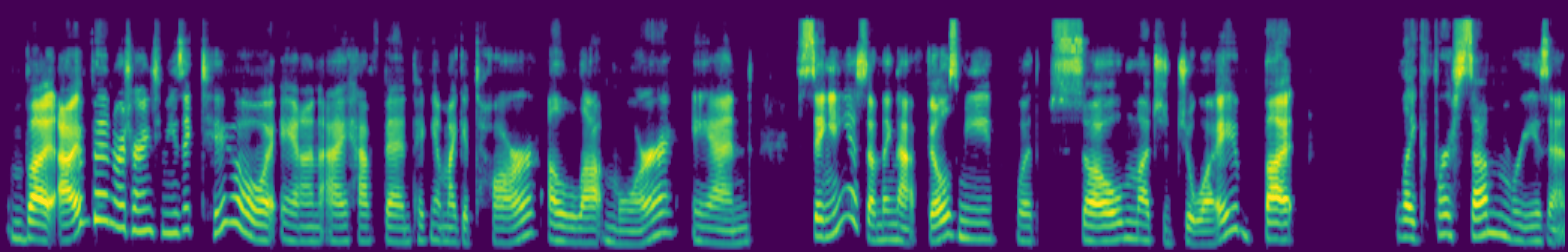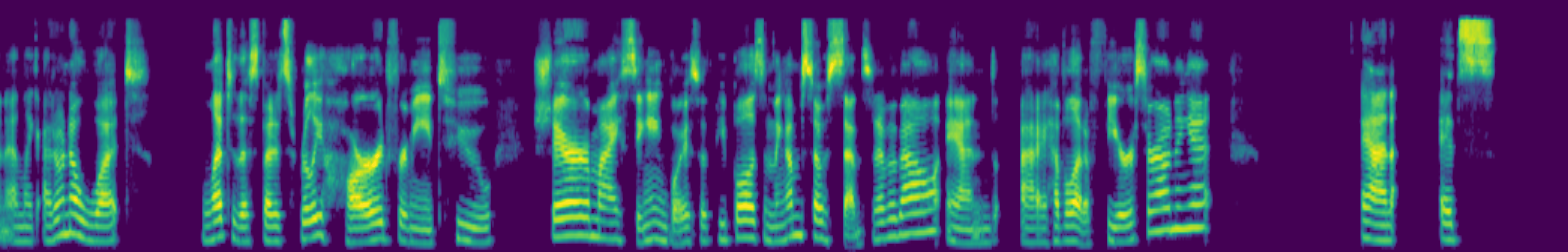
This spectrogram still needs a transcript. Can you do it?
But I've been returning to music too, and I have been picking up my guitar a lot more. And singing is something that fills me with so much joy. But like for some reason, and like I don't know what led to this, but it's really hard for me to share my singing voice with people is something I'm so sensitive about, and I have a lot of fear surrounding it. And it's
